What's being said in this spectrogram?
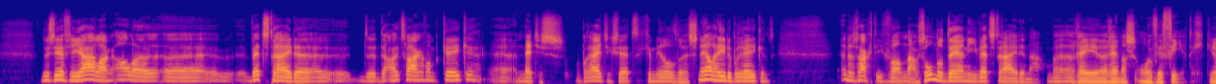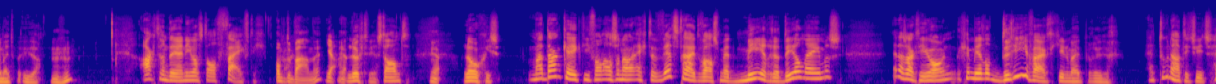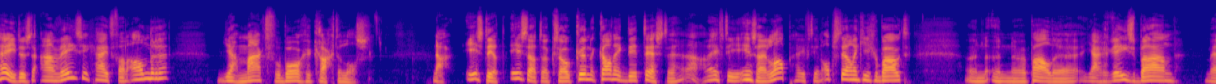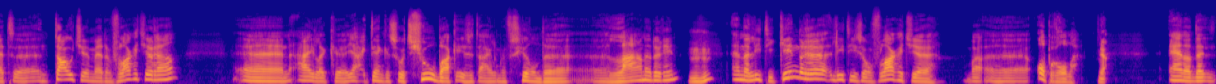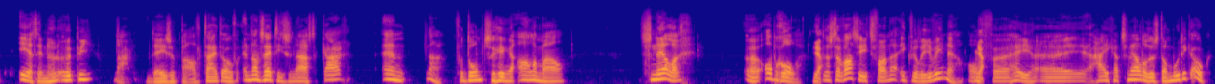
Dus die heeft een jaar lang alle eh, wedstrijden, eh, de, de uitslagen van bekeken. eh, netjes op een rijtje gezet, gemiddelde snelheden berekend. En dan zag hij van, nou, zonder dernie wedstrijden, nou, reden renners ongeveer 40 km per uur. Mhm. Achter een dernie was het al 50. Op de baan, hè? Ja, luchtweerstand. Ja. Logisch. Maar dan keek hij van als er nou een echte wedstrijd was met meerdere deelnemers. En dan zag hij gewoon gemiddeld 53 km per uur. En toen had hij zoiets. hey, dus de aanwezigheid van anderen ja, maakt verborgen krachten los. Nou, is, dit, is dat ook zo? Kun, kan ik dit testen? Nou, dan heeft hij in zijn lab heeft hij een opstelling gebouwd. Een, een eh, bepaalde ja, racebaan met eh, een touwtje met een vlaggetje eraan. En eigenlijk, eh, ja, ik denk een soort schoolbak is het eigenlijk met verschillende lanen erin. Mhm. En dan liet die kinderen liet hij zo'n vlaggetje eh, oprollen. Ja. En dan eerst in hun uppie. Nou, deze bepaalde tijd over. En dan zet hij ze naast elkaar. En nou, verdomd, ze gingen allemaal sneller eh, oprollen. Ja. Dus er was iets van, nou, ik wil hier winnen. Of eh, hey, eh, hij gaat sneller, dus dan moet ik ook.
